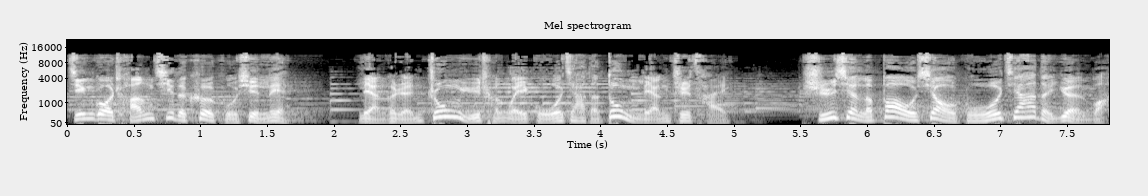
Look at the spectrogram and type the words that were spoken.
经过长期的刻苦训练，两个人终于成为国家的栋梁之才，实现了报效国家的愿望。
